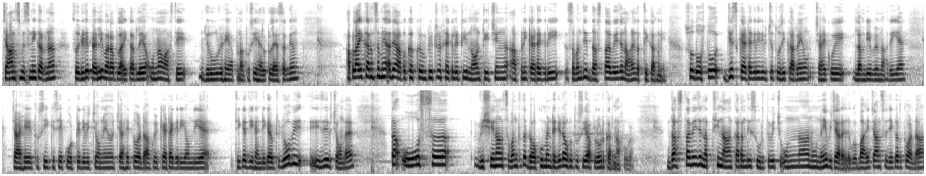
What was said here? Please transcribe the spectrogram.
ਚਾਂਸ ਮਿਸ ਨਹੀਂ ਕਰਨਾ, ਸੋ ਜਿਹੜੇ ਪਹਿਲੀ ਵਾਰ ਅਪਲਾਈ ਕਰ ਲਿਆ ਉਹਨਾਂ ਵਾਸਤੇ ਜ਼ਰੂਰ ਇਹ ਆਪਣਾ ਤੁਸੀਂ ਹੈਲਪ ਲੈ ਸਕਦੇ ਹੋ। ਅਪਲਾਈ ਕਰਨ ਸਮੇਂ ਅਧਿਆਪਕ ਕੰਪਿਊਟਰ ਫੈਕਲਟੀ ਨਾਨ ਟੀਚਿੰਗ ਆਪਣੀ ਕੈਟਾਗਰੀ ਸੰਬੰਧੀ ਦਸਤਾਵੇਜ਼ ਨਾਲ ਨੱਥੀ ਕਰਨੀ। ਸੋ ਦੋਸਤੋ, ਜਿਸ ਕੈਟਾਗਰੀ ਦੇ ਵਿੱਚ ਤੁਸੀਂ ਕਰ ਰਹੇ ਹੋ, ਚਾਹੇ ਕੋਈ ਲੰਬੀ ਬਿਮਾਰੀ ਹੈ, ਚਾਹੇ ਤੁਸੀਂ ਕਿਸੇ ਕੋਟੇ ਦੇ ਵਿੱਚ ਆਉਂਦੇ ਹੋ, ਚਾਹੇ ਤੁਹਾਡਾ ਕੋਈ ਕੈਟਾਗਰੀ ਆਉਂਦੀ ਹੈ, ਠੀਕ ਹੈ ਜੀ ਹੈਂਡੀਕੈਪਟ ਜੋ ਵੀ ਇਸ ਦੇ ਵਿੱਚ ਆਉਂਦਾ ਹੈ, ਤਾਂ ਉਸ ਵਿਸ਼ੇ ਨਾਲ ਸੰਬੰਧਿਤ ਡਾਕੂਮੈਂਟ ਜਿਹੜਾ ਉਹ ਤੁਸੀਂ ਅਪਲੋਡ ਕਰਨਾ ਹੋਗਾ ਦਸਤਾਵੇਜ਼ ਨੱਥੀ ਨਾ ਕਰਨ ਦੀ ਸੂਰਤ ਵਿੱਚ ਉਹਨਾਂ ਨੂੰ ਨਹੀਂ ਵਿਚਾਰਿਆ ਜਾਊਗਾ। ਬਾਈ ਚਾਂਸ ਜੇਕਰ ਤੁਹਾਡਾ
